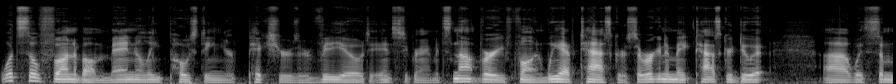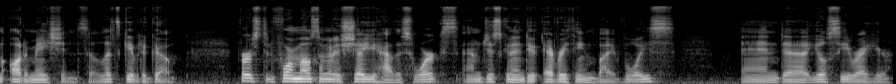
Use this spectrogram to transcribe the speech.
what's so fun about manually posting your pictures or video to Instagram? It's not very fun. We have Tasker, so we're going to make Tasker do it uh, with some automation. So let's give it a go. First and foremost, I'm going to show you how this works. I'm just going to do everything by voice, and uh, you'll see right here.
